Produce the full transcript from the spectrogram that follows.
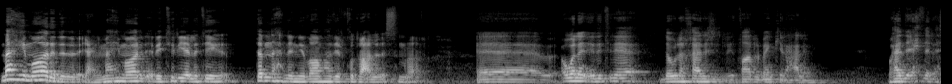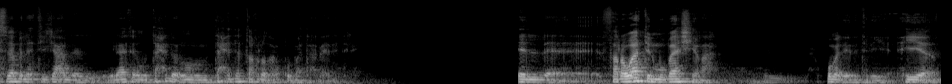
ما هي موارد يعني ما هي موارد إريتريا التي تمنح للنظام هذه القدرة على الاستمرار؟ آه، أولا إريتريا دولة خارج الإطار البنكي العالمي وهذا إحدى الأسباب التي جعل الولايات المتحدة والأمم المتحدة تفرض عقوبات على إريتريا. الثروات للحكومة الحكومة الاريتريه هي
